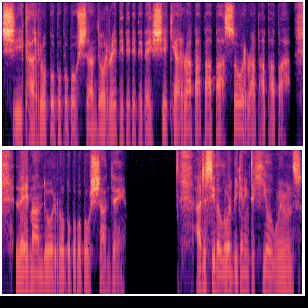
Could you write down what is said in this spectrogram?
Shikaropopopo shandore pepepepe shikarababa sora papa le mando shande. I just see the Lord beginning to heal wounds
